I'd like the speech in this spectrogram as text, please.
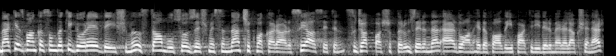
Merkez Bankası'ndaki görev değişimi İstanbul Sözleşmesi'nden çıkma kararı siyasetin sıcak başlıkları üzerinden Erdoğan hedef aldı İyi Parti lideri Meral Akşener.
